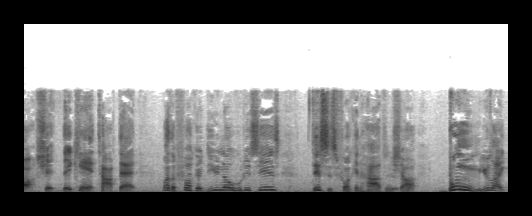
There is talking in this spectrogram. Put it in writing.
Oh shit, they can't top that. Motherfucker, do you know who this is? This is fucking Hobbs and Shaw. Boom. You're like,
